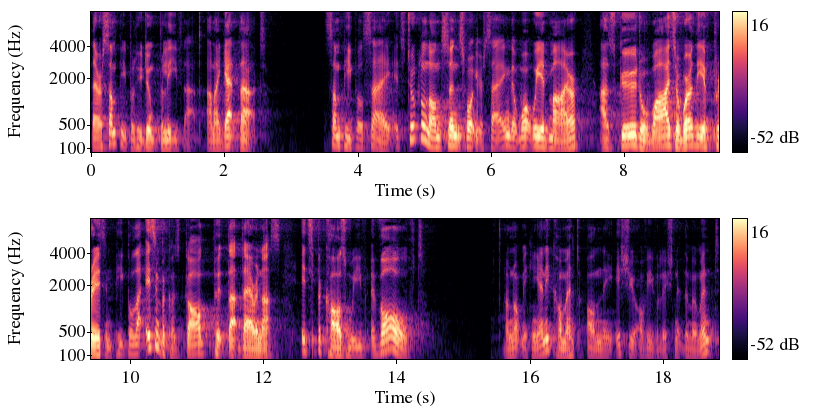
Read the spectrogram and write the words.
there are some people who don't believe that, and I get that. Some people say it's total nonsense what you're saying, that what we admire as good or wise or worthy of praise in people, that isn't because God put that there in us, it's because we've evolved. I'm not making any comment on the issue of evolution at the moment,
